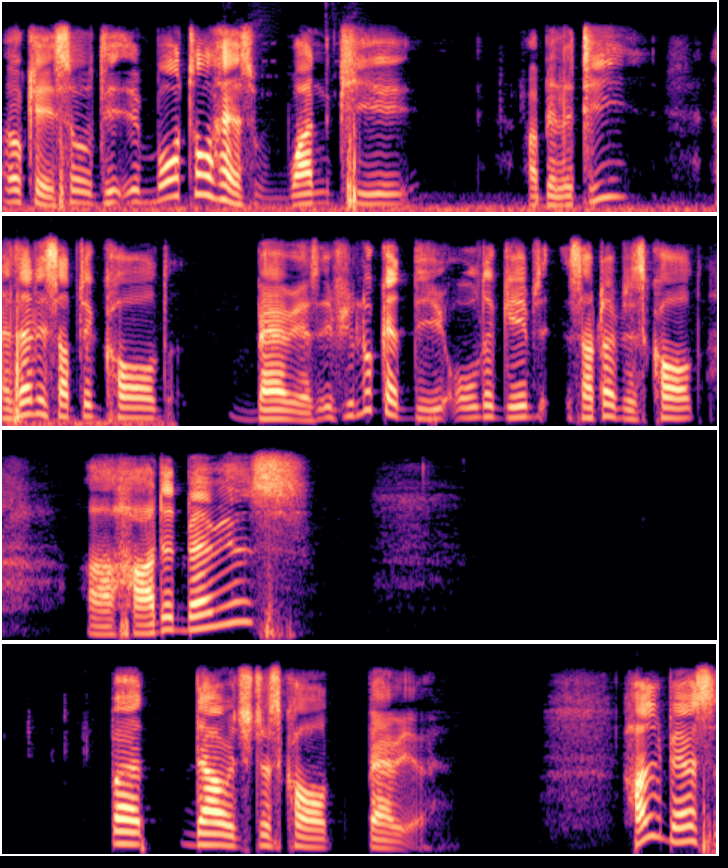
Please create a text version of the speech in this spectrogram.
Okay, so the Immortal has one key ability, and that is something called barriers. If you look at the older games, sometimes it's called uh, hardened barriers. But now it's just called barrier. Hardened barriers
